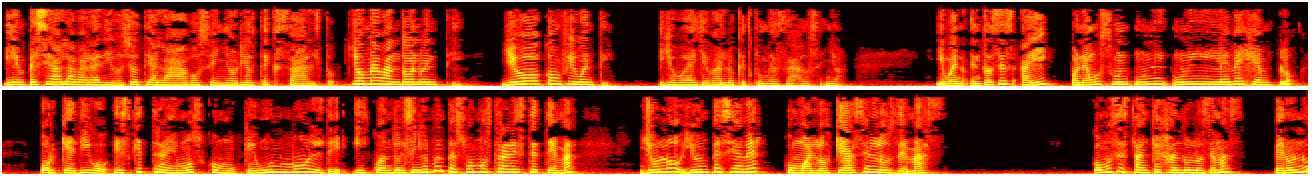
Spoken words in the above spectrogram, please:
Y empecé a alabar a Dios, yo te alabo, Señor, yo te exalto, yo me abandono en ti, yo confío en ti. Y yo voy a llevar lo que tú me has dado, Señor. Y bueno, entonces ahí ponemos un, un, un leve ejemplo porque digo, es que traemos como que un molde y cuando el Señor me empezó a mostrar este tema, yo lo, yo empecé a ver como a lo que hacen los demás. ¿Cómo se están quejando los demás? Pero no,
